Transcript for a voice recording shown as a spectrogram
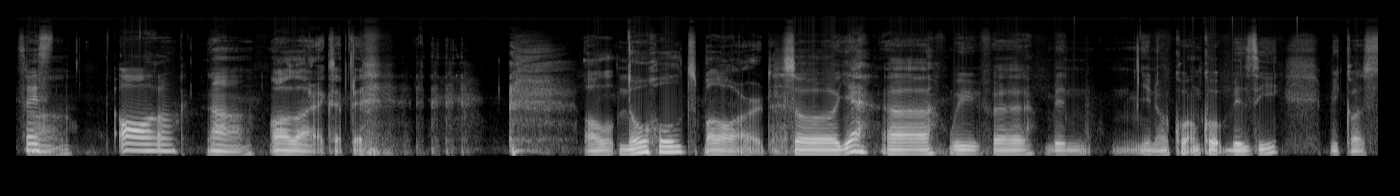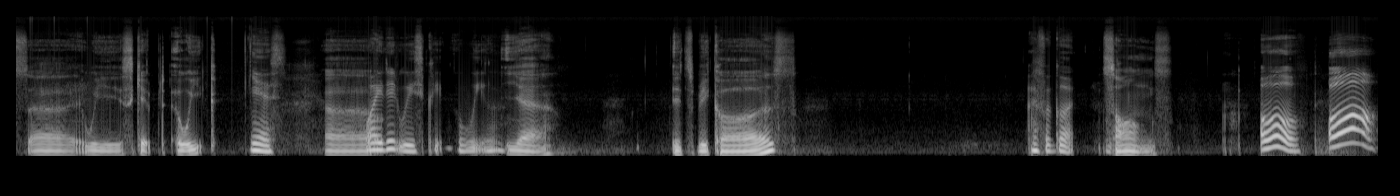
So it's Ah. all. Ah, all are accepted. all no holds barred. So yeah, uh, we've uh, been you know quote unquote busy because uh, we skipped a week. Yes. Uh, Why did we skip a week? Yeah, it's because I forgot. songs. Oh, oh,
